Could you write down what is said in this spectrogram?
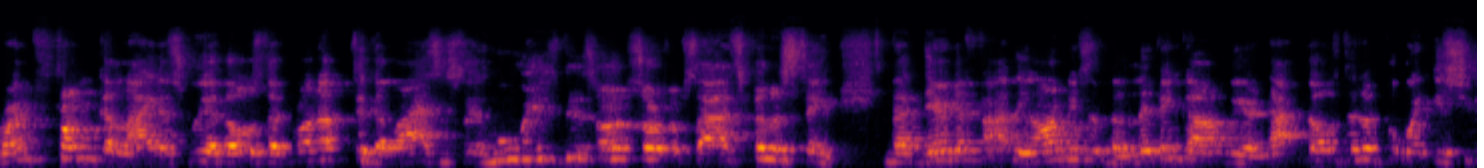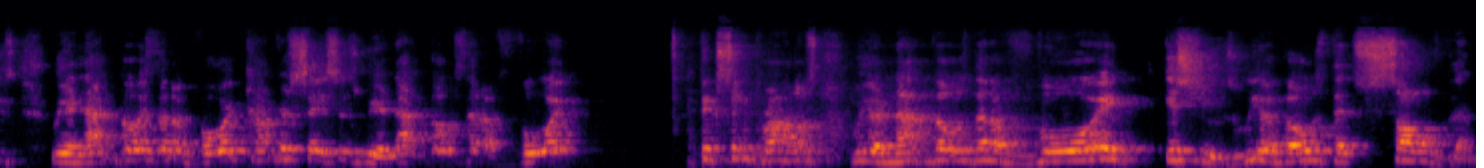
run from Goliath. We are those that run up to Goliath and say, Who is this uncircumcised Philistine that dare defy the armies of the living God? We are not those that avoid issues. We are not those that avoid conversations. We are not those that avoid fixing problems. We are not those that avoid issues. We are those that solve them.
